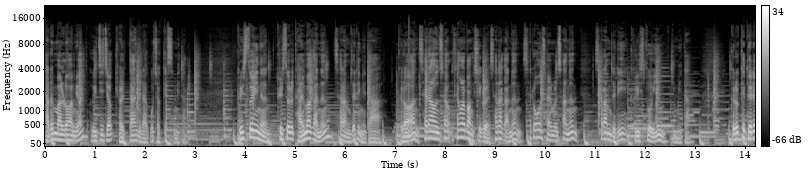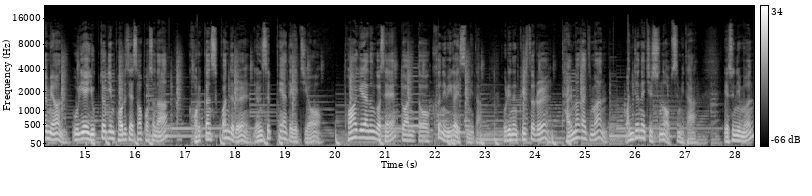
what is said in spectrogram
다른 말로 하면 의지적 결단이라고 적겠습니다. 그리스도인은 그리스도를 닮아가는 사람들입니다. 그러한 새로운 생활 방식을 살아가는 새로운 삶을 사는 사람들이 그리스도인입니다. 그렇게 되려면 우리의 육적인 버릇에서 벗어나 거룩한 습관들을 연습해야 되겠지요. 더하기라는 것에 또한 또큰 의미가 있습니다. 우리는 그리스도를 닮아가지만 완전해질 수는 없습니다. 예수님은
